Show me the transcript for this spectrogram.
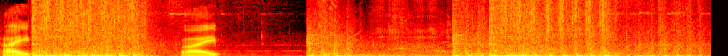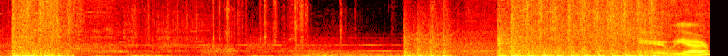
Hi. Bye. Here we are.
